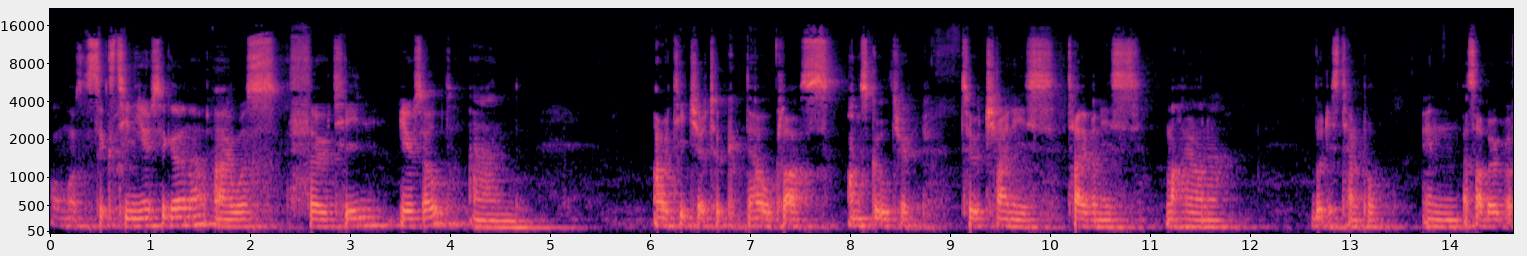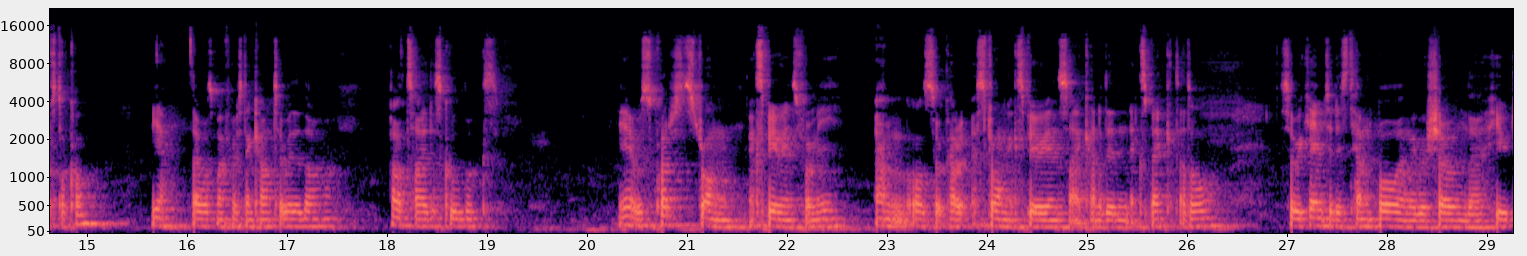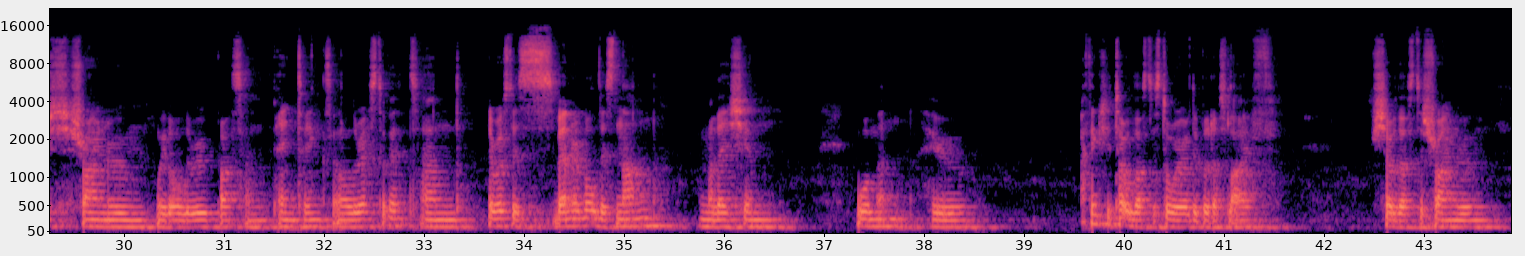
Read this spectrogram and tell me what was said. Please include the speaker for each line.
Speaker 1: almost 16 years ago now. I was 13 years old, and our teacher took the whole class on a school trip to Chinese, Taiwanese Mahayana Buddhist temple in a suburb of Stockholm. Yeah, that was my first encounter with the Dharma outside the school books. Yeah, it was quite a strong experience for me, and also a strong experience I kind of didn't expect at all. So we came to this temple and we were shown the huge shrine room with all the rupas and paintings and all the rest of it. And there was this venerable, this nun, a Malaysian woman who I think she told us the story of the Buddha's life, showed us the shrine room,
